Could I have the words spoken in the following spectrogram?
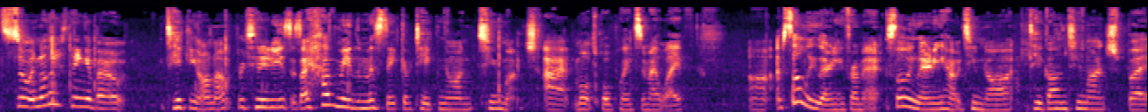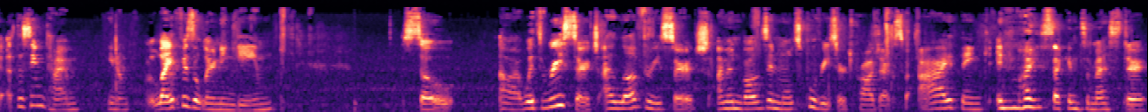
so another thing about taking on opportunities is I have made the mistake of taking on too much at multiple points in my life Uh, I'm slowly learning from it, slowly learning how to not take on too much, but at the same time, you know, life is a learning game. So, uh, with research, I love research. I'm involved in multiple research projects, but I think in my second semester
